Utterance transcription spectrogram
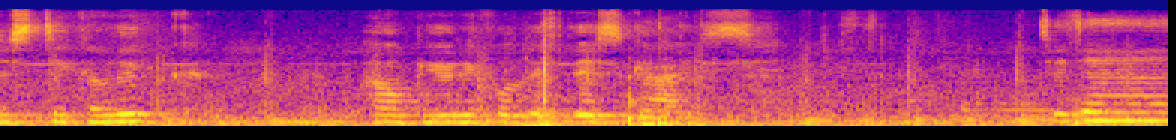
Just take a look how beautiful it is, guys. Ta-da,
